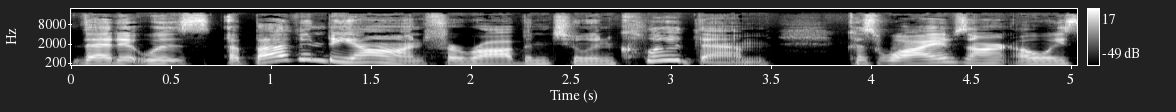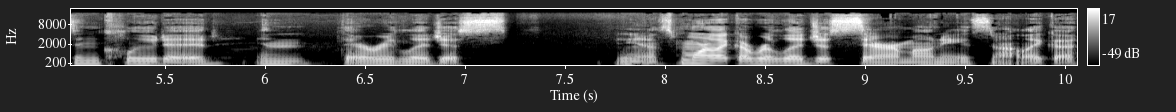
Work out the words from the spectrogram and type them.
that it was above and beyond for Robyn to include them because wives aren't always included in their religious, you know, it's more like a religious ceremony. It's not like a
